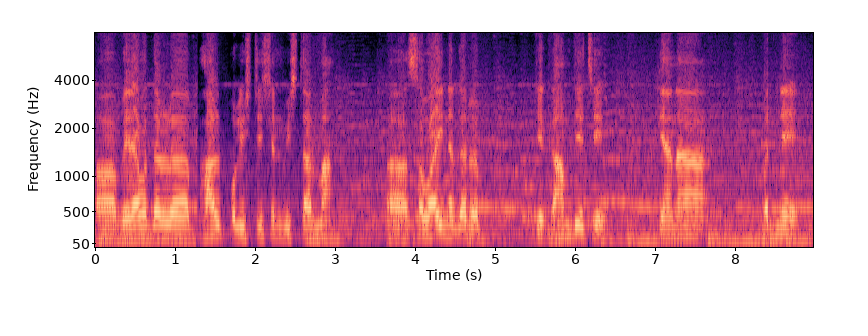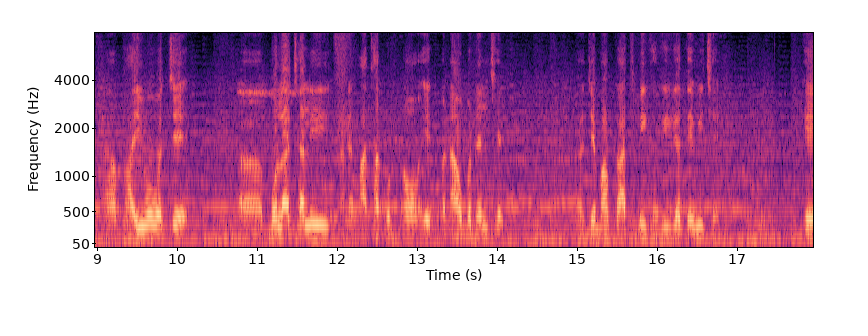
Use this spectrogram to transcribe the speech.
વેરાવદર ભાલ પોલીસ સ્ટેશન વિસ્તારમાં સવાઈનગર જે ગામ જે છે, ત્યાંના બંને ભાઈઓ વચ્ચે બોલાચાલી અને માથાકૂટનો એક બનાવ બનેલ છે. જેમાં પ્રાથમિક હકીકત એવી છે કે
